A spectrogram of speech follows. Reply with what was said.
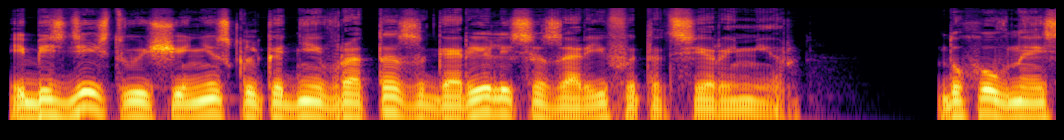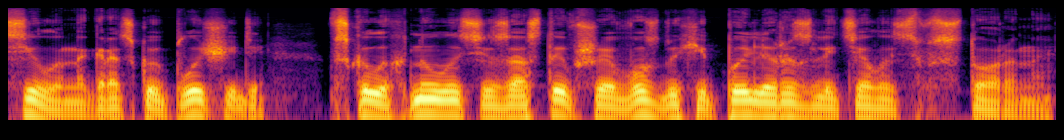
и бездействующие несколько дней врата загорелись, озарив этот серый мир. Духовная сила на городской площади всколыхнулась, и застывшая в воздухе пыль разлетелась в стороны.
